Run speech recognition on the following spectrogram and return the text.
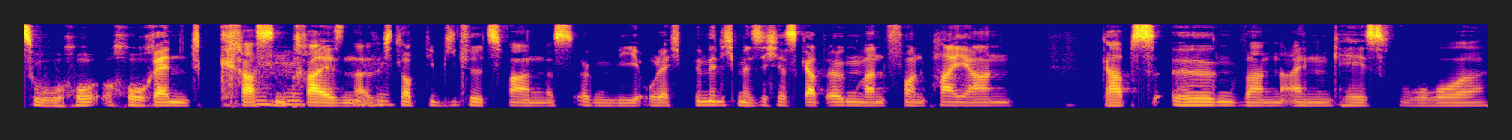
Zu ho horrend krassen Mhm, Preisen. Also mhm. ich glaube, die Beatles waren das irgendwie, oder ich bin mir nicht mehr sicher, es gab irgendwann vor ein paar Jahren, gab es irgendwann einen Case, wo,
